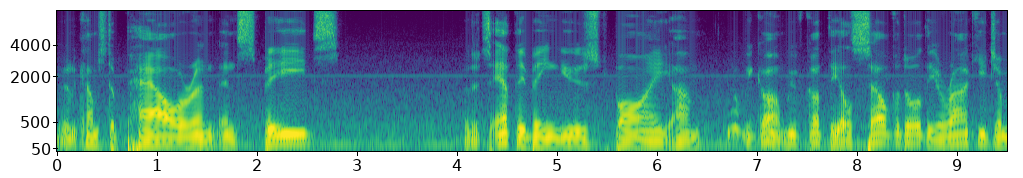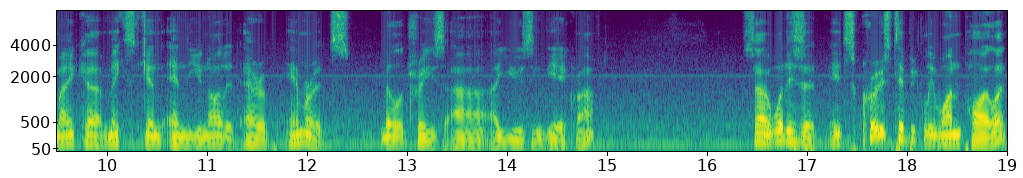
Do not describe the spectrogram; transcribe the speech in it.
When it comes to power and, and speeds, but it's out there being used by um, what have we got? We've got the El Salvador, the Iraqi, Jamaica, Mexican, and the United Arab Emirates militaries are, are using the aircraft. So what is it? It's cruise typically one pilot,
